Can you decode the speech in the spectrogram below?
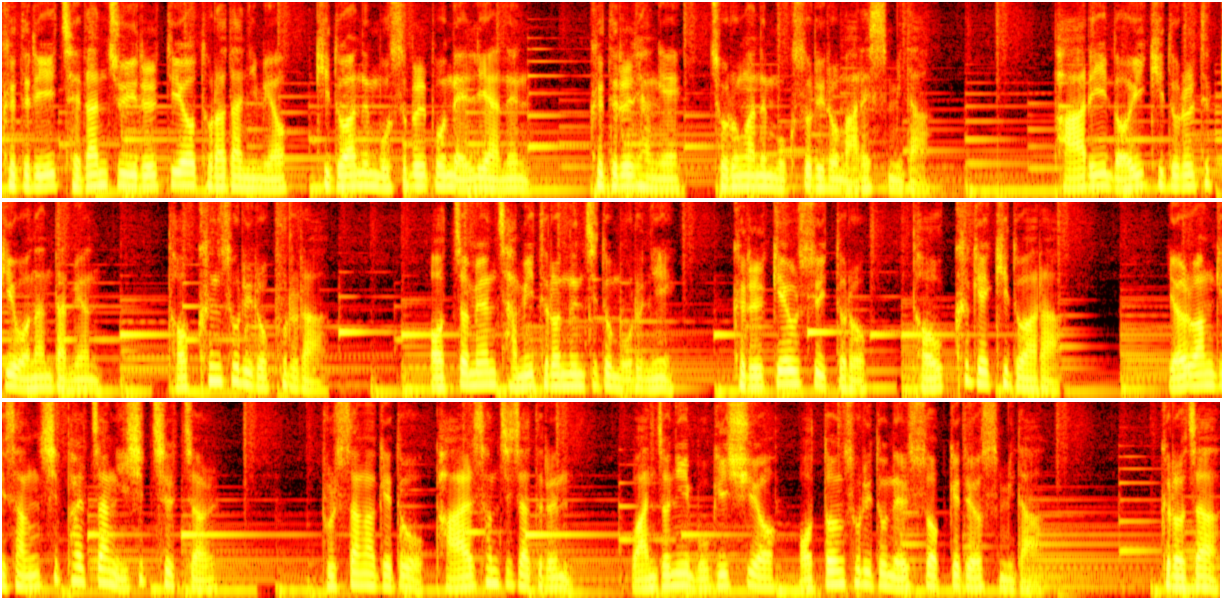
그들이 재단 주위를 뛰어 돌아다니며 기도하는 모습을 본 엘리야는 그들을 향해 조롱하는 목소리로 말했습니다. 바알이 너희 기도를 듣기 원한다면 더 큰 소리로 부르라. 어쩌면 잠이 들었는지도 모르니 그를 깨울 수 있도록 더욱 크게 기도하라. 열왕기상 18장 27절. 불쌍하게도 바알 선지자들은 완전히 목이 쉬어 어떤 소리도 낼 수 없게 되었습니다. 그러자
